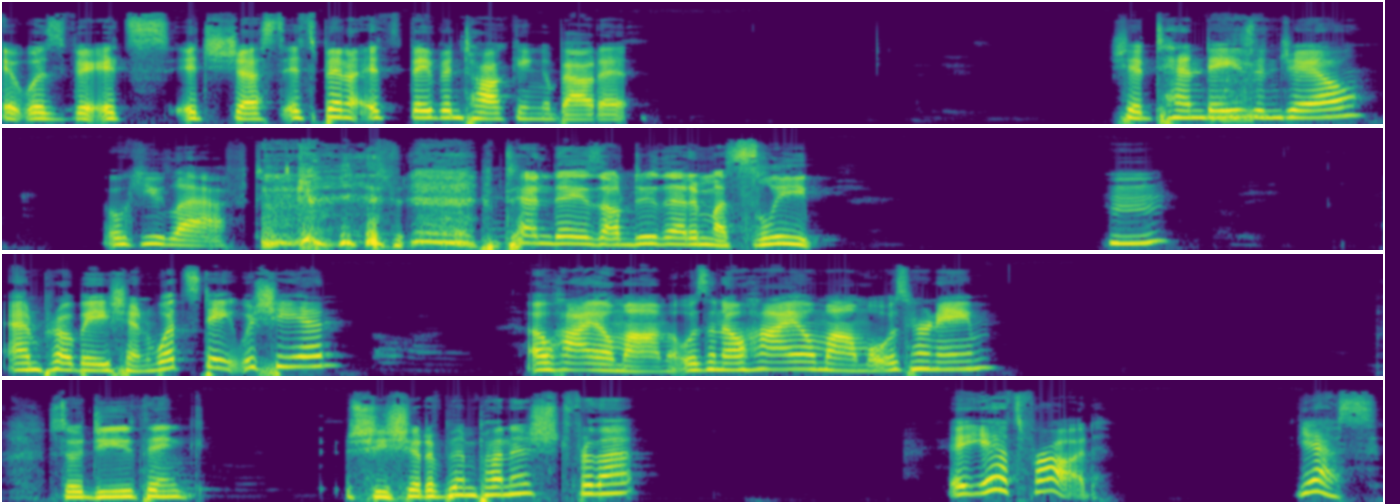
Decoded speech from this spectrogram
it was it's it's just it's been it's they've been talking about it. She had ten days in jail. Oh, you laughed. 10 days, I'll do that in my sleep. Hmm. And probation. What state was she in? Ohio mom. It was an Ohio mom. What was her name? So, do you think she should have been punished for that? Uh, yeah, it's fraud. Yes,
